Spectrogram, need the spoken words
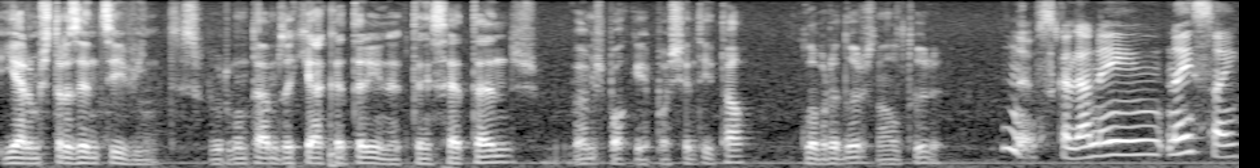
e éramos 320. Se perguntarmos aqui à Catarina, que tem 7 anos, vamos para o quê? Para os 100 e tal colaboradores na altura? Não, se calhar nem, nem 100.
